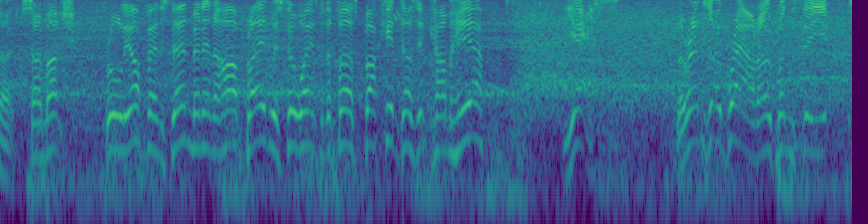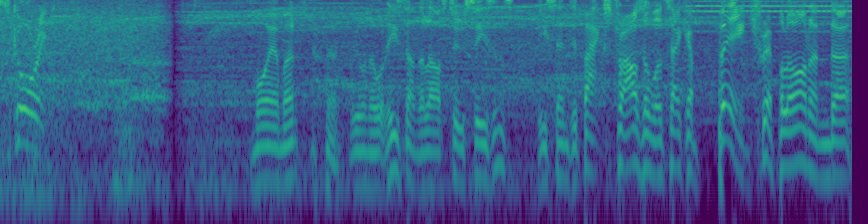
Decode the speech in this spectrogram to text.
So, so much for all the offense then. Minute and a half played. We're still waiting for the first bucket. Does it come here? Yes. Lorenzo Brown opens the scoring. Moerman, we all know what he's done the last two seasons. He sent it back. Strazel will take a big triple on and uh,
